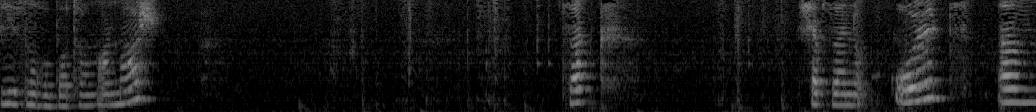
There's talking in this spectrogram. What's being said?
Riesenroboter im Anmarsch. Zack. Ich habe seine Ult ähm,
